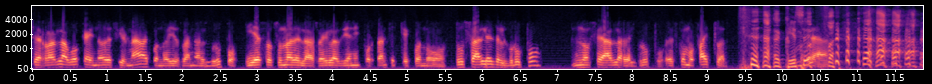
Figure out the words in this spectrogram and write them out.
cerrar la boca y no decir nada cuando ellos van al grupo. Y eso es una de las reglas bien importantes, que cuando tú sales del grupo, no se habla del grupo. Es como Fight Club. Sea,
